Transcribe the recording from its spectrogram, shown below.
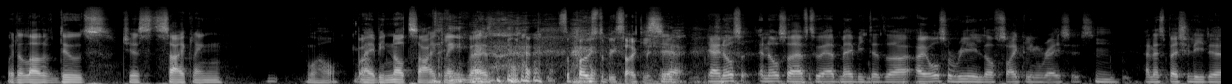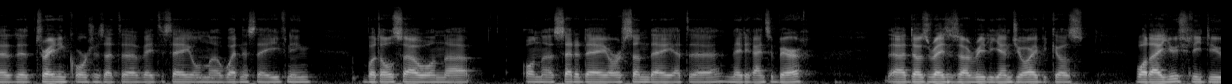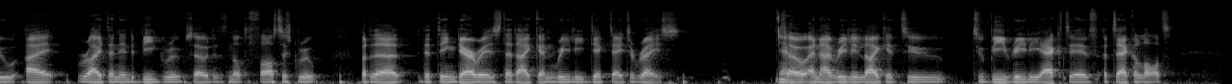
with a lot of dudes just cycling. Well, Well. maybe not cycling, but Supposed to be cycling. yeah, yeah, and also and also I have to add maybe that uh, I also really love cycling races, Mm. and especially the the training courses at the VTC on uh, Wednesday evening, but also on uh, on a Saturday or Sunday at the Nedereindse Berg. Uh, those races I really enjoy because what I usually do, I ride them in the B group, so that's not the fastest group. But uh, the thing there is that I can really dictate the race. Yeah. So and I really like it to to be really active, attack a lot.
